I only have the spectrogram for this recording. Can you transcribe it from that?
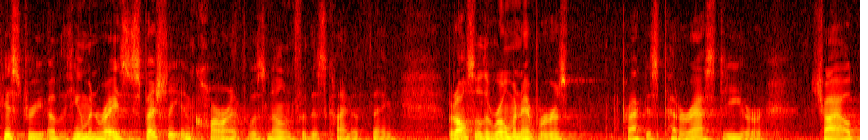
history of the human race, especially in Corinth, was known for this kind of thing. But also the Roman emperors practiced pederasty or child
